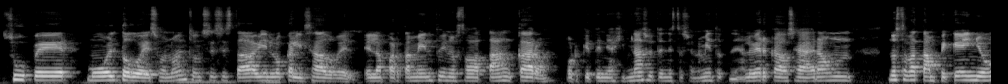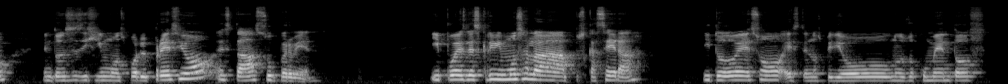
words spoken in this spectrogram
súper, mall, todo eso, ¿no? Entonces estaba bien localizado el, el apartamento y no estaba tan caro porque tenía gimnasio, tenía estacionamiento, tenía alberca, o sea, era un, no estaba tan pequeño. Entonces dijimos, por el precio está súper bien. Y pues le escribimos a la pues, casera y todo eso, este, nos pidió unos documentos,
